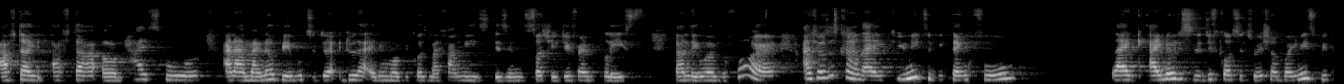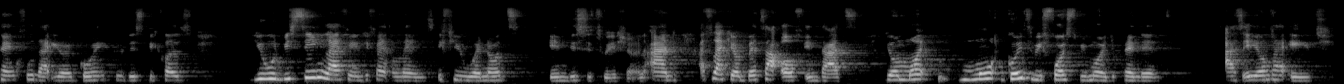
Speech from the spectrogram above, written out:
after after um, high school, and I might not be able to do, do that anymore because my family is, is in such a different place than they were before. And she was just kind of like, you need to be thankful. Like I know this is a difficult situation, but you need to be thankful that you're going through this because you would be seeing life in a different lens if you were not in this situation. And I feel like you're better off in that you're more more going to be forced to be more independent at a younger age,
